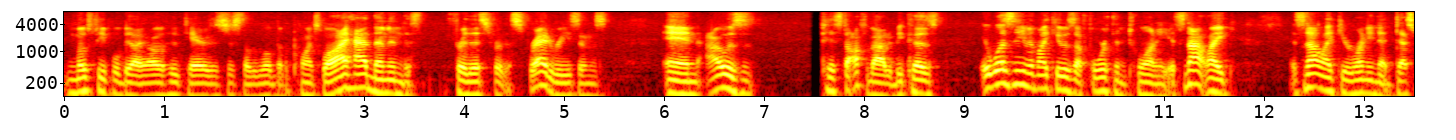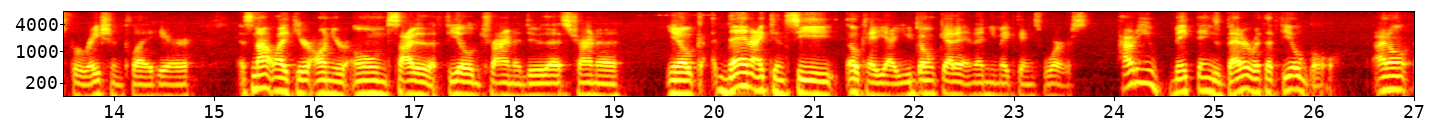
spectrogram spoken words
most people be like, oh, who cares? It's just a little bit of points. Well, I had them in this for this for the spread reasons, and I was pissed off about it because it wasn't even like it was a fourth and twenty. It's not like it's not like you're running a desperation play here. It's not like you're on your own side of the field trying to do this, trying to you know, then I can see, okay, yeah, you don't get it, and then you make things worse. How do you make things better with a field goal? I don't.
